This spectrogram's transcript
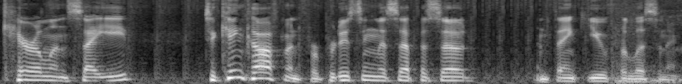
Carolyn Said. To King Kaufman for producing this episode, and thank you for listening.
